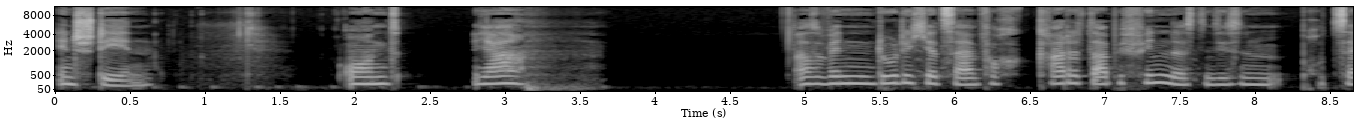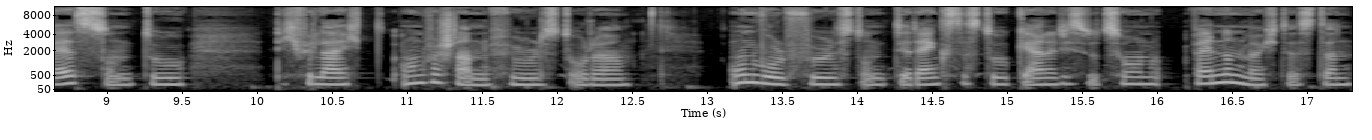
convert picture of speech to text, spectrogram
entstehen. Und ja, also wenn du dich jetzt einfach gerade da befindest in diesem Prozess und du dich vielleicht unverstanden fühlst oder unwohl fühlst und dir denkst, dass du gerne die Situation verändern möchtest, dann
